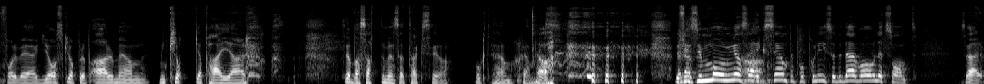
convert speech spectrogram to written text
far iväg. Jag skrapar upp armen, min klocka pajar. så jag bara satte mig i en sån här taxi och åkte hem skämdes. Ja. det finns alltså, ju många så ja. exempel på polis och det där var väl ett sånt så här.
